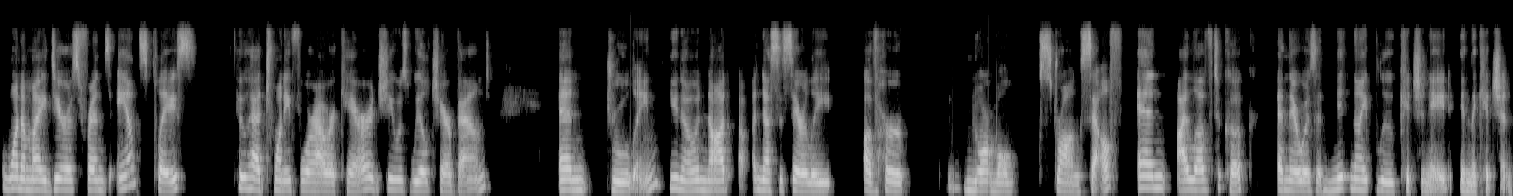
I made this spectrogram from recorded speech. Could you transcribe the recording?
one of my dearest friend's aunt's place who had 24 hour care and she was wheelchair bound and drooling, you know, and not uh, necessarily of her normal strong self. And I love to cook. And there was a midnight blue KitchenAid in the kitchen.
